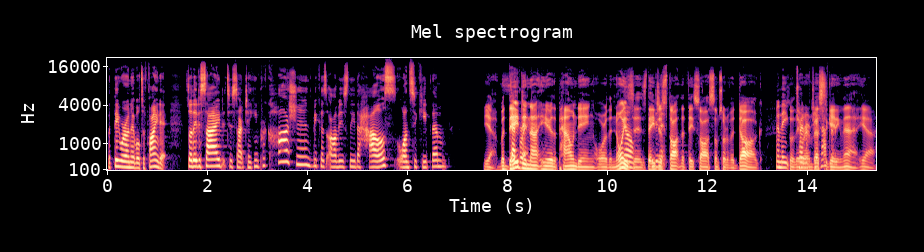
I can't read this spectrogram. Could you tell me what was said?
but they were unable to find it. So they decide to start taking precautions because obviously the house wants to keep them. Yeah. But they Separate. did not hear the pounding or the noises. they they just thought that they saw some sort of a dog. And they so they were to chase after her. investigating that. Yeah,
